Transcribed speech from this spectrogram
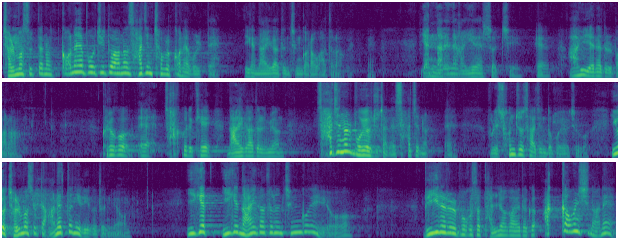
젊었을 때는 꺼내보지도 않은 사진첩을 꺼내볼 때 이게 나이가 든 증거라고 하더라고요. 예. 옛날에 내가 이랬었지. 예. 아유 얘네들 봐라. 그리고 예, 자꾸 이렇게 나이가 들면 사진을 보여주잖아요. 사진을. 우리 손주 사진도 보여주고 이거 젊었을 때 안 했던 일이거든요. 이게 이게 나이가 드는 증거예요. 미래를 보고서 달려가야 될 그 아까운 시간에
